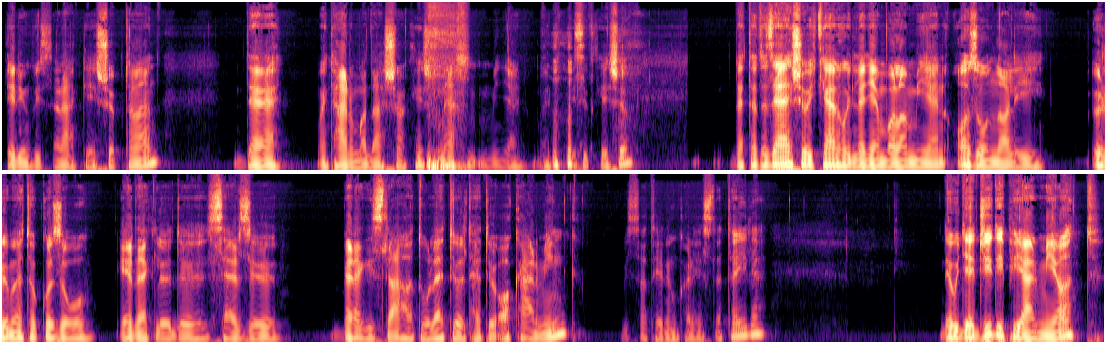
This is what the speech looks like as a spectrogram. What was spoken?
térjünk vissza rá később talán, de majd három adással később, nem, mindjárt, majd kicsit később. De tehát az első, hogy kell, hogy legyen valamilyen azonnali, örömöt okozó, érdeklődő, szerző, beregisztrálható, letölthető akármink, visszatérünk a részleteire. De ugye GDPR miatt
